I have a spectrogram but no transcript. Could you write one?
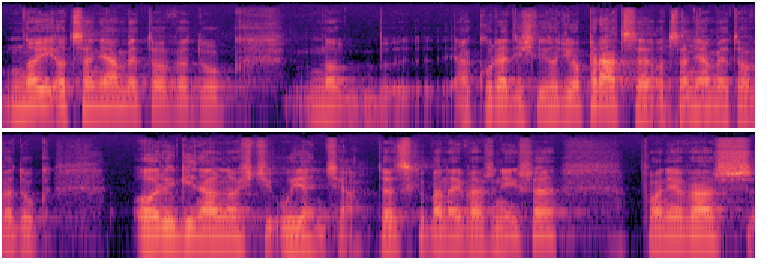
no i oceniamy to według, no, akurat jeśli chodzi o pracę, oceniamy to według oryginalności ujęcia. To jest chyba najważniejsze, ponieważ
